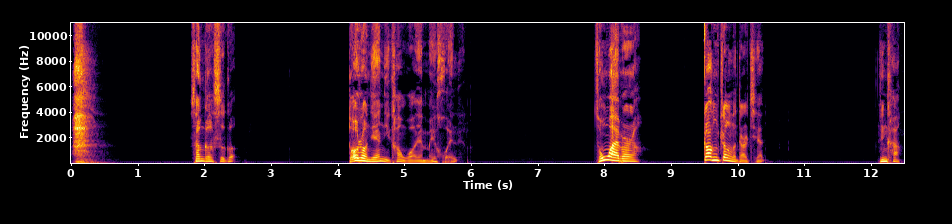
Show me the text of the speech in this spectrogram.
三哥四哥，多少年你看我也没回来了。从外边啊，刚挣了点钱。您看看，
